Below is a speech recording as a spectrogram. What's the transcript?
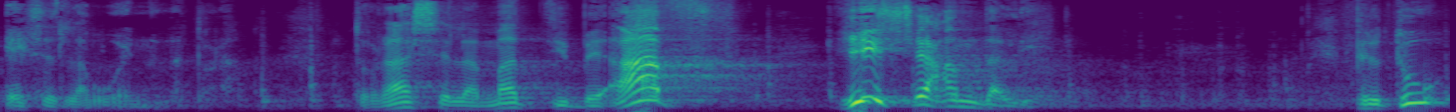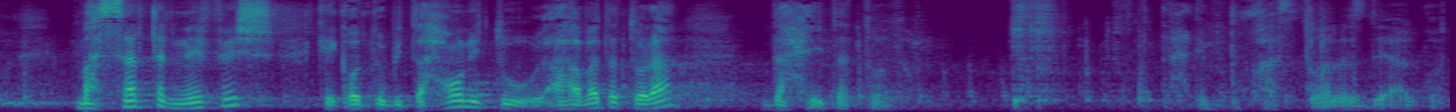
esa es la buena, la Torah. Torah shelamati be'af y she'amdali. Pero tú, masarta nefesh, que con tu bitajón y tu ahavat Torah, dajita todo. Empujas todas las de agot.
